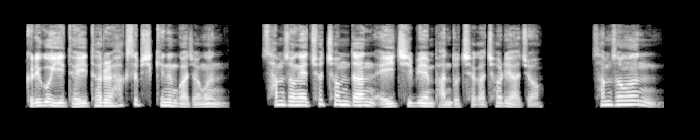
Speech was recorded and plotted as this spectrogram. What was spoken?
그리고 이 데이터를 학습시키는 과정은 삼성의 최첨단 HBM 반도체가 처리하죠. 삼성은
